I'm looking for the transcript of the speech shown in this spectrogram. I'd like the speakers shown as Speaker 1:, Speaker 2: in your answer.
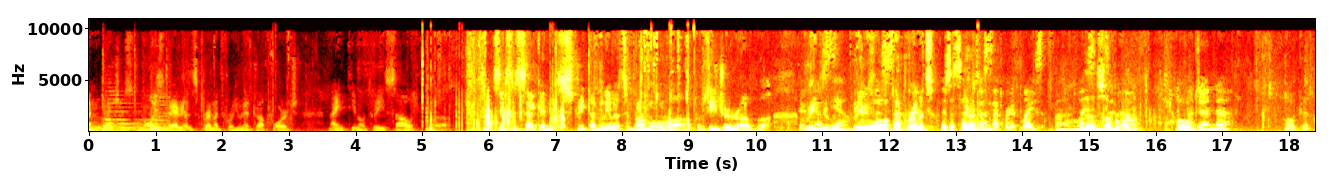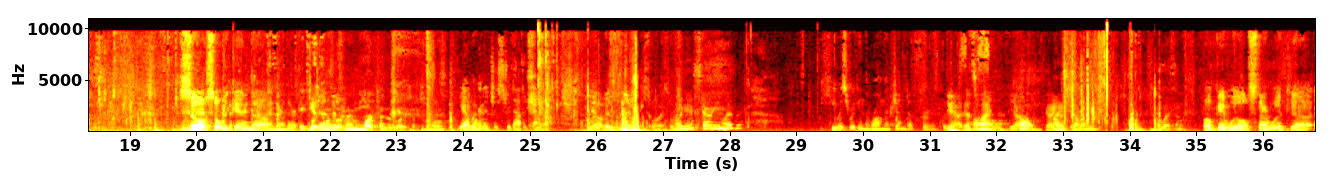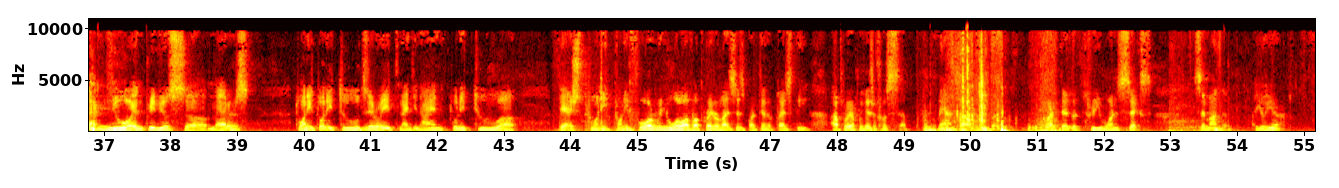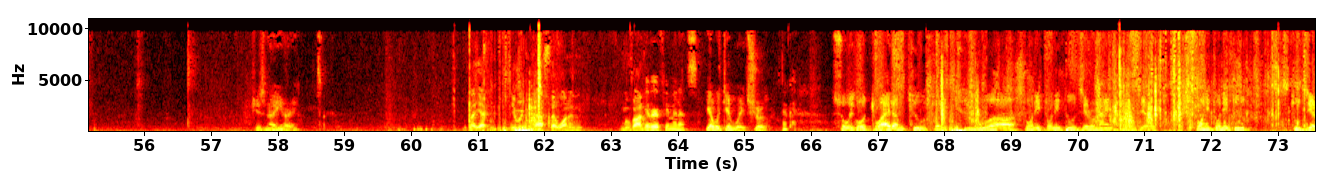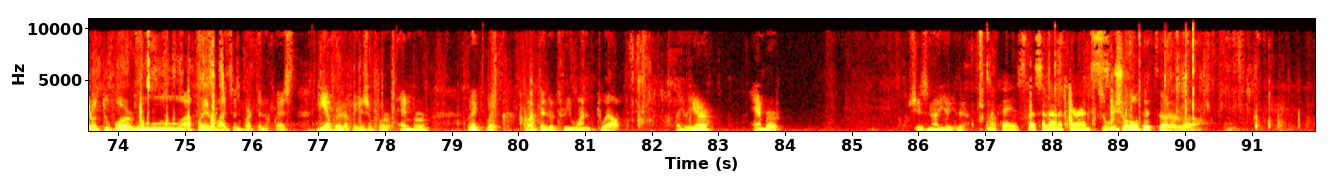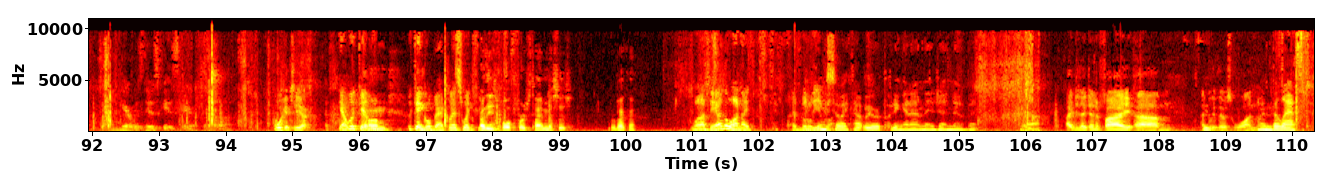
Speaker 1: one, which is noise variance permit for unit drug forge, nineteen oh three South, uh, Sixty-second Street. I believe it's a normal, uh, procedure of, uh, renew-
Speaker 2: Yeah.
Speaker 1: renewal of the
Speaker 3: separate-
Speaker 1: permits.
Speaker 2: There's a
Speaker 3: There's
Speaker 2: separate
Speaker 3: a
Speaker 2: one.
Speaker 3: separate lic- um,
Speaker 4: We got a
Speaker 3: license and
Speaker 4: separate one.
Speaker 3: health
Speaker 1: Oh, okay.
Speaker 3: agenda.
Speaker 1: Okay. So, so we can,
Speaker 3: printout,
Speaker 1: uh,
Speaker 3: another
Speaker 1: take care the-
Speaker 3: for me.
Speaker 4: Bartender's license.
Speaker 2: Yeah, we're gonna just do that agenda.
Speaker 1: yeah, let's finish this one.
Speaker 3: What are you starting with?
Speaker 2: He was reading the wrong agenda for the.
Speaker 1: Yeah, that's fine.
Speaker 3: Oh,
Speaker 1: Yeah.
Speaker 3: oh,
Speaker 1: I
Speaker 3: I'm
Speaker 1: got
Speaker 3: sorry. I wasn't.
Speaker 1: Okay, we'll start with uh, new and previous uh, matters. 2022-08-99, 22 uh, 2024, renewal of operator license, bartender class D operator application for Samantha Weber, bartender 316. Samantha, are you here? She's not here, eh?
Speaker 5: Not yet. You would pass that one and move on.
Speaker 2: Give her a few minutes?
Speaker 1: Yeah, we can wait, sure.
Speaker 2: Okay.
Speaker 1: So we go to item two, twenty-two, uh, twenty twenty-two zero nine zero zero, twenty twenty-two two zero two four, new operator license, bartender class, the operator application for Amber Lickwick, bartender three one twelve. Are you here, Amber? She's not here either,
Speaker 2: Okay, is this a non-appearance?
Speaker 1: so we should hold it, or, uh,
Speaker 6: Here was Newski's here.
Speaker 5: Uh, we'll get to you.
Speaker 1: yeah, we can, um, we can go back, let's wait for.
Speaker 4: Are these both first-time misses, Rebecca?
Speaker 1: Well, the other one, I, I
Speaker 3: I
Speaker 1: believe.
Speaker 3: think so. I thought we were putting it on the agenda, but
Speaker 1: Yeah.
Speaker 5: I did identify, um, I believe there was one.
Speaker 3: on the last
